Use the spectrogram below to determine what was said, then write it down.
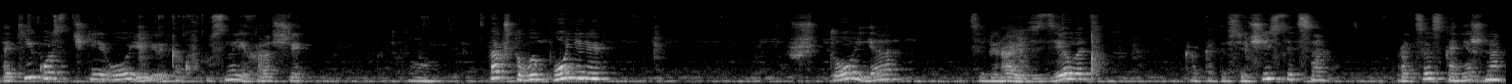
Такие косточки, ой-ой-ой, как вкусные, хороши. Так что вы поняли, что я собираюсь сделать, как это все чистится. Процесс, конечно,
